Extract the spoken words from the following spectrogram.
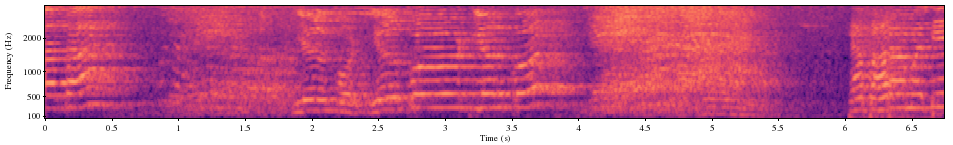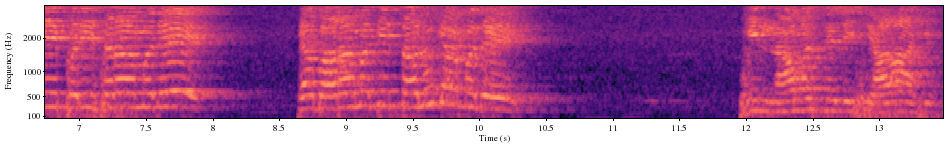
मल्लाचा येळकोट. येळकोट येळकोट? ह्या बारामती परिसरामध्ये ह्या बारामती तालुक्यामध्ये ही नावाजलेली शाळा आहे.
